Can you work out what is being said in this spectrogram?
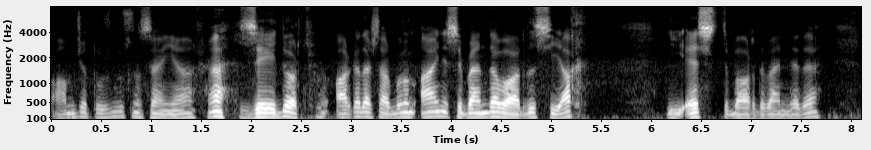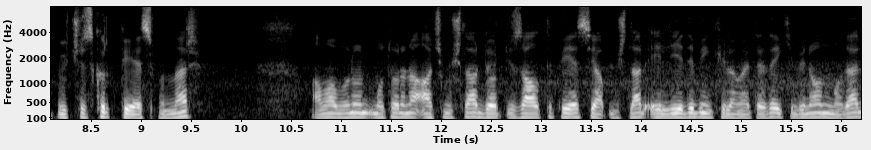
Amca tuzlusun sen ya. Heh, Z4. Arkadaşlar bunun aynısı bende vardı. Siyah. ES vardı bende de. 340 PS bunlar. Ama bunun motorunu açmışlar. 406 PS yapmışlar. 57 bin kilometrede 2010 model.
